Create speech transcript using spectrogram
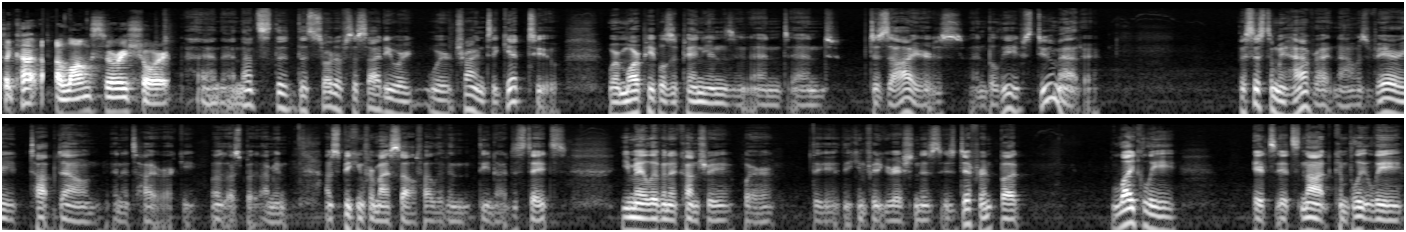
To cut a long story short, and, and that's the, the sort of society we're, we're trying to get to, where more people's opinions and, and, and desires and beliefs do matter. The system we have right now is very top down in its hierarchy. Uh, uh, I mean, I'm speaking for myself. I live in the United States. You may live in a country where the, the configuration is, is different, but likely it's it's not completely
